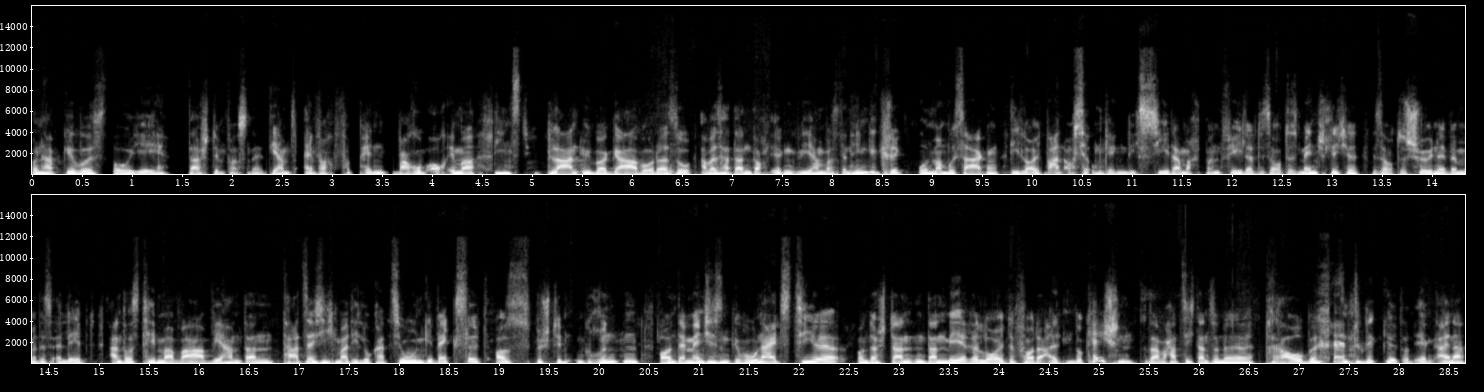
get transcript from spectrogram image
und habe gewusst, oh je, da stimmt was nicht. Die haben es einfach verpennt. Warum auch immer, Dienstplanübergabe oder so. Aber es hat dann doch irgendwie, haben wir es dann hingekriegt. Und man muss sagen, die Leute waren auch sehr umgänglich. Jeder macht mal einen Fehler. Das ist auch das Menschliche, das ist auch das Schöne, wenn man das erlebt. Anderes Thema war, wir haben dann tatsächlich mal die Lokation gewechselt aus bestimmten Gründen. Und der Mensch ist ein Gewohnheitstier und da standen dann mehrere Leute vor der alten Location. Da hat sich dann so eine Traube entwickelt und irgendeiner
